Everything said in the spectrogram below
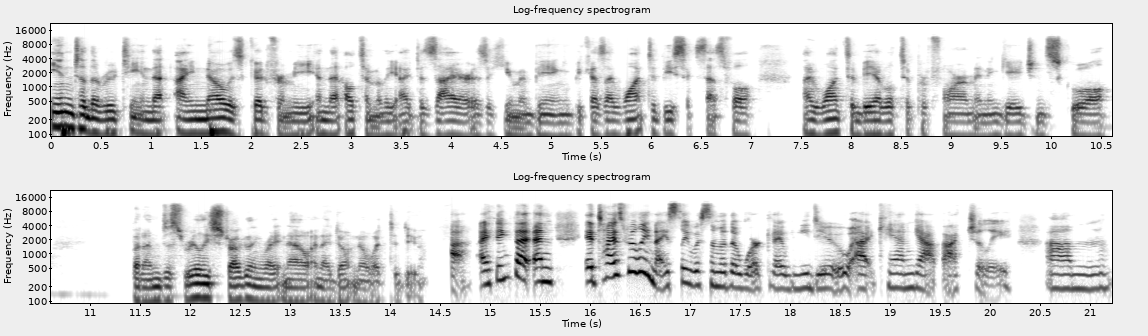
into the routine that i know is good for me and that ultimately i desire as a human being because i want to be successful I want to be able to perform and engage in school, but I'm just really struggling right now and I don't know what to do. Yeah, I think that, and it ties really nicely with some of the work that we do at CanGap, actually. Um,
